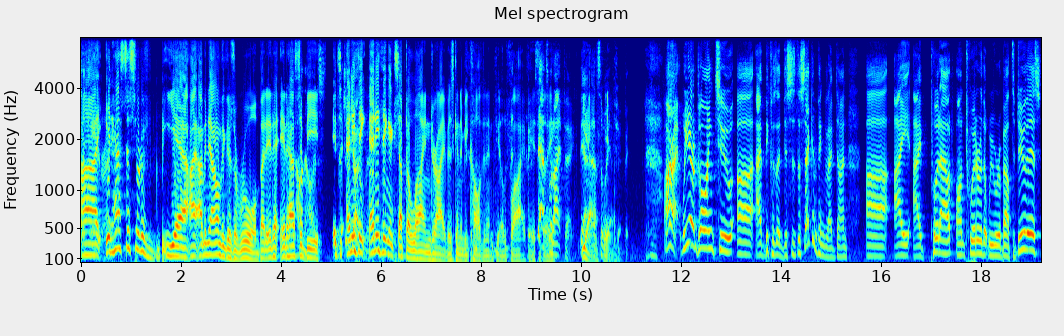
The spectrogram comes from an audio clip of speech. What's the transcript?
Uh, right? It has to sort of, be, yeah. I, I, mean, I don't think there's a rule, but it it has to no, be. It's, it's, it's anything judgment. anything except a line drive is going to be called an infield fly. Basically, that's what I think. Yeah, yeah that's the way yeah. it should be. All right, we are going to uh, I, because this is the second thing that I've done. Uh, I I put out on Twitter that we were about to do this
